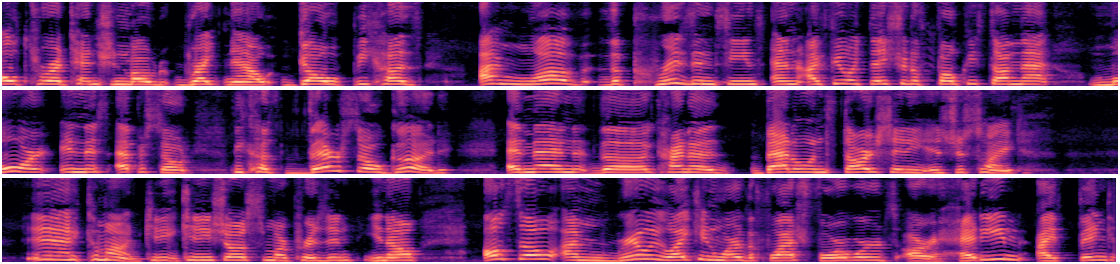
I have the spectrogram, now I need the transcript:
ultra attention mode right now. Go because I love the prison scenes and I feel like they should have focused on that more in this episode because they're so good. And then the kind of battle in Star City is just like, eh, come on, can you, can you show us some more prison, you know? Also, I'm really liking where the flash forwards are heading. I think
